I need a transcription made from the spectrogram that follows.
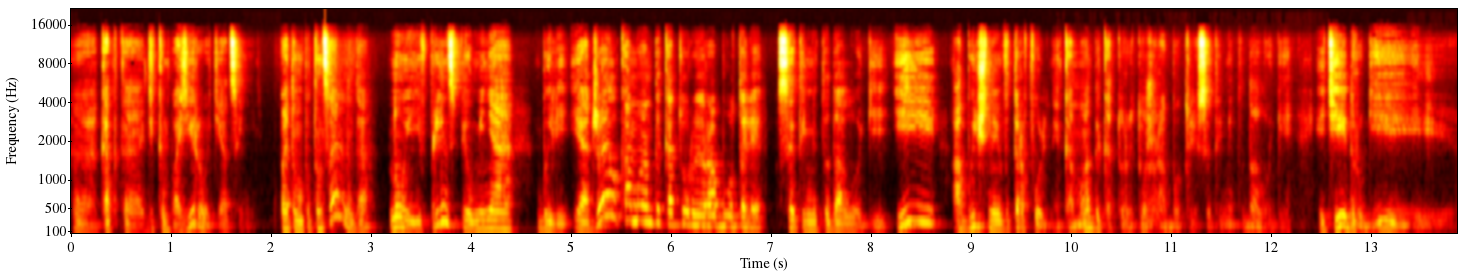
э, как-то декомпозировать и оценить. Поэтому потенциально, да. Ну и, в принципе, у меня были и agile команды, которые работали с этой методологией, и обычные ватерфольные команды, которые тоже работали с этой методологией. И те, и другие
